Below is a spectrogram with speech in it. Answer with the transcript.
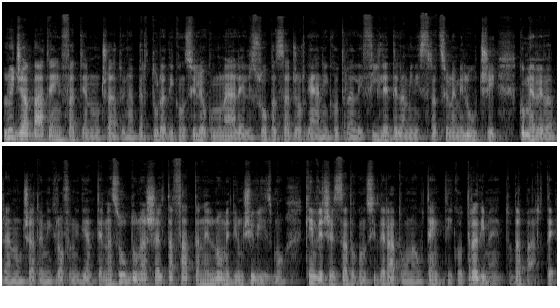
Luigi Abate ha infatti annunciato in apertura di consiglio comunale il suo passaggio organico tra le file dell'amministrazione Melucci, come aveva preannunciato ai microfoni di Antenna Sud, una scelta fatta nel nome di un civismo che invece è stato considerato un autentico tradimento da parte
